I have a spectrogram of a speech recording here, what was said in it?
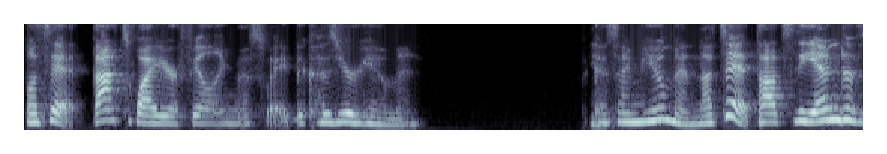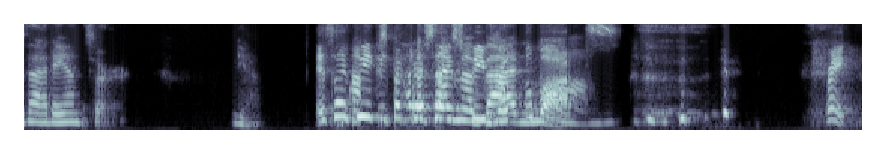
That's it. That's why you're feeling this way because you're human because yeah. I'm human. That's it. That's the end of that answer. It's like not we expect ourselves to be robots. right.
